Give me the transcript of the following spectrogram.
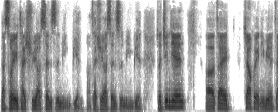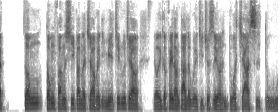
那所以才需要慎思明辨啊，才需要慎思明辨。所以今天呃在。教会里面，在东东方、西方的教会里面，基督教有一个非常大的危机，就是有很多假使徒、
